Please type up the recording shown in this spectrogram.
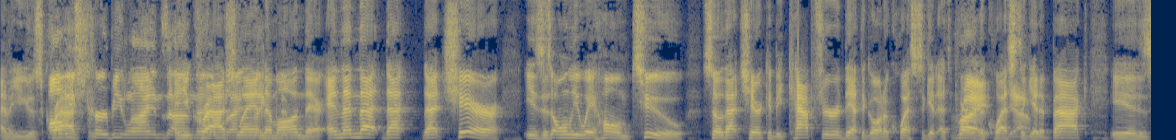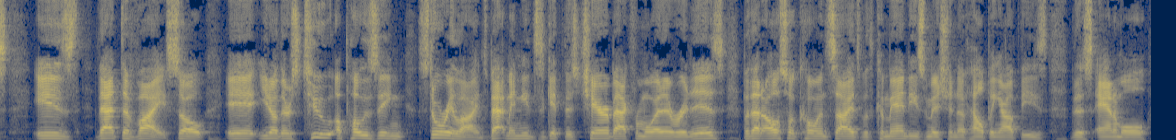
and then you just All crash these Kirby lines on and you them, crash right? land Like them the- on there. And then that that that chair is his only way home too. So that chair can be captured. They have to go on a quest to get. As part of the Right, quest to get it back is is that device. So it, you know, there's two opposing storylines. Batman needs to get this chair back from whatever it is, but that also coincides with Kamandi's mission of helping out these this animal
